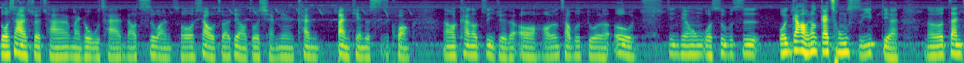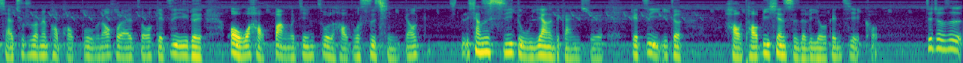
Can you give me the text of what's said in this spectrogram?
楼下的水餐买个午餐，然后吃完之后，下午坐在电脑桌前面看半天的实况。然后看到自己觉得哦，好像差不多了哦。今天我是不是我应该好像该充实一点？然后站起来出去外面跑跑步，然后回来之后给自己一个哦，我好棒，我今天做了好多事情，然后像是吸毒一样的感觉，给自己一个好逃避现实的理由跟借口。这就是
